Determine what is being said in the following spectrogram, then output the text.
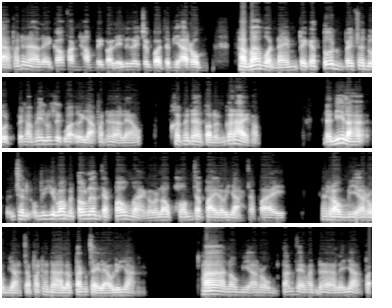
อยากพัฒนาเลยก็ฟังทำไปก่อนเรื่อยๆจนกว่าจะมีอารมณ์ธรรมะบทไหนไปกระตุ้นไปสะดุดไปทำให้รู้สึกว่าเอออยากพัฒนาแล้ว ค่อยพัฒนาตอนนั้นก็ได้ครับแต่นี่แหละฮะฉันพี่คิดว่ามันต้องเริ่มจากเป้าหมายก่อนว่าเราพร้อมจะไปเราอยากจะไป เรามีอารมณ์อยากจะพัฒนาแล้วตั้งใจแล้วหรือยังถ้าเรามีอารมณ์ตั้งใจพัฒนาและอยากไป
